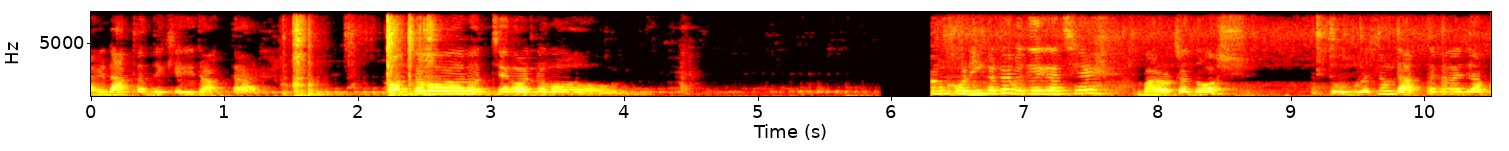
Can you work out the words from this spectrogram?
আগে ডাক্তার দেখিয়ে ডাক্তার। গন্ডগোল হচ্ছে, গন্ডগোল। ঘড়ি কাটা বেজে গেছে, বারোটা দশ। তো বলেছিলাম ডাক্তারখানায় যাব,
